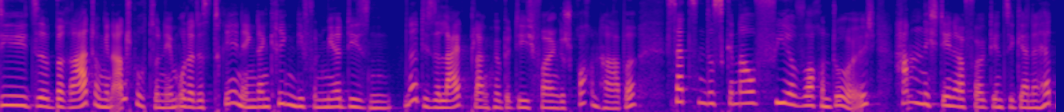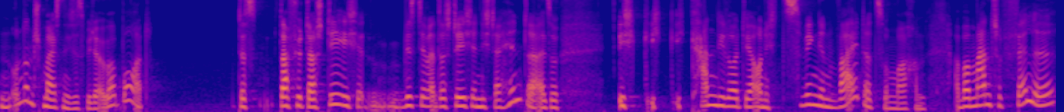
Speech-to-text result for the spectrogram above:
diese Beratung in Anspruch zu nehmen oder das Training, dann kriegen die von mir diesen, ne, diese Leitplanken, über die ich vorhin gesprochen habe, setzen das genau vier Wochen durch, haben nicht den Erfolg, den sie gerne hätten und dann schmeißen die das wieder über Bord. Das, dafür, da stehe ich, wisst ihr, da stehe ich ja nicht dahinter. Also ich, ich, ich kann die Leute ja auch nicht zwingen, weiterzumachen. Aber manche Fälle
